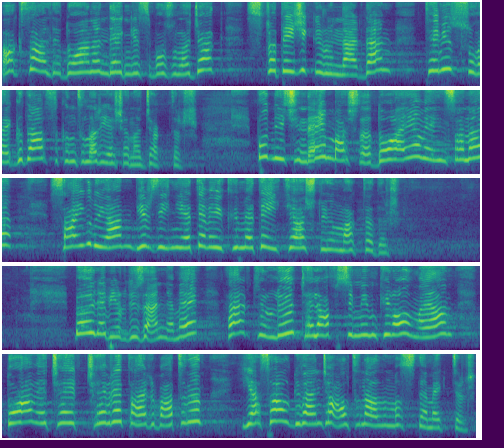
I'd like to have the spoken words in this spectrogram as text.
Aksi halde doğanın dengesi bozulacak, stratejik ürünlerden temiz su ve gıda sıkıntıları yaşanacaktır. Bunun için de en başta doğaya ve insana saygı duyan bir zihniyete ve hükümete ihtiyaç duyulmaktadır. Böyle bir düzenleme her türlü telafisi mümkün olmayan doğa ve çe- çevre tahribatının yasal güvence altına alınması demektir.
